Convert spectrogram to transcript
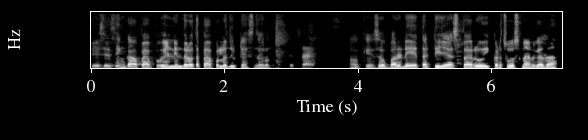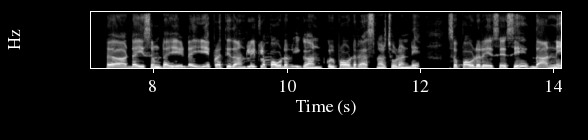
చేసేసి ఇంకా పేపర్ ఎండిన తర్వాత పేపర్లో చుట్టేస్తారు. Okay. So per day thirty చేస్తారు. ఇక్కడ చూస్తున్నారు కదా డైస్ ఉంటాయి. డై ప్రతి దాంట్లో ఇట్లా పౌడర్ ఇక అంకుల్ పౌడర్ వేస్తున్నారు చూడండి. సో పౌడర్ వేసేసి దాన్ని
